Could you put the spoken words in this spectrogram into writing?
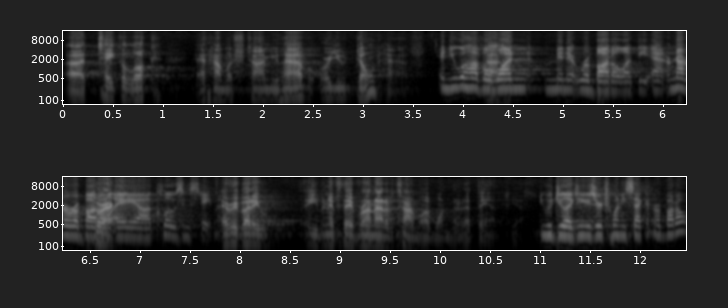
uh, take a look at how much time you have or you don't have. And you will have a Uh, one-minute rebuttal at the end, or not a rebuttal, Correct. a uh, closing statement. Everybody, even if they've run out of time, will have one minute at the end. Yes. Would you like to use your 20-second rebuttal?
